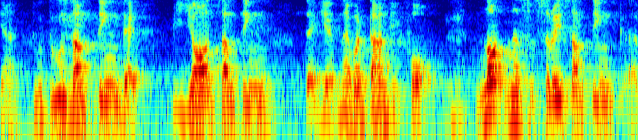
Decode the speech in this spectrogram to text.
yeah, to do something that beyond something that you have never done before. Not necessarily something uh,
